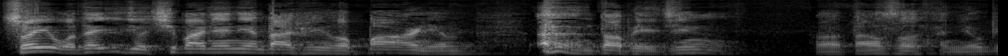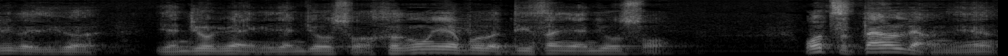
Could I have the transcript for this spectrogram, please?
所以我在一九七八年念大学以后，八二年 到北京，啊，当时很牛逼的一个研究院，一个研究所，核工业部的第三研究所，我只待了两年，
